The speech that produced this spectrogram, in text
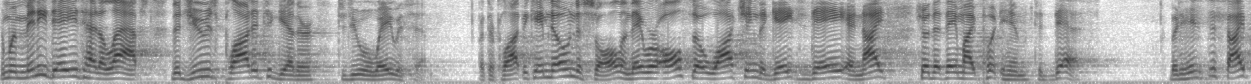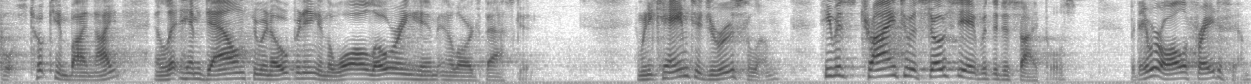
And when many days had elapsed, the Jews plotted together to do away with him. But their plot became known to Saul, and they were also watching the gates day and night so that they might put him to death. But his disciples took him by night and let him down through an opening in the wall, lowering him in a large basket. And when he came to Jerusalem, he was trying to associate with the disciples, but they were all afraid of him,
